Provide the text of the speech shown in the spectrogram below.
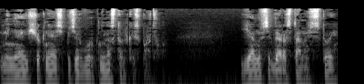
Меня еще князь Петербург не настолько испортил. Я навсегда расстанусь с той,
